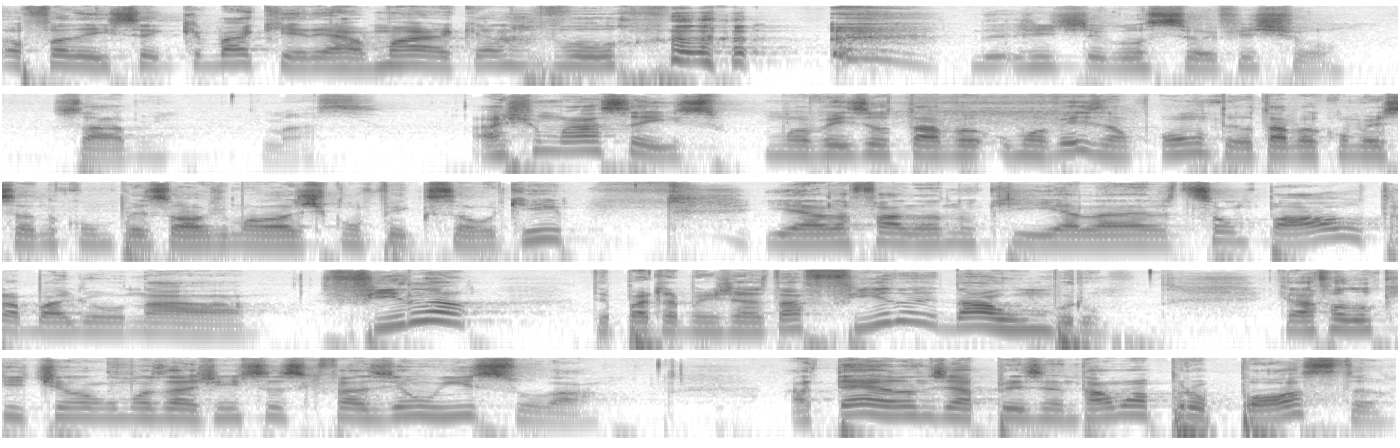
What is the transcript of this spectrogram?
eu falei, você que vai querer a marca? Ela vou. a gente negociou e fechou, sabe? Massa. Acho massa isso. Uma vez eu tava. Uma vez não, ontem eu tava conversando com o pessoal de uma loja de confecção aqui. E ela falando que ela era de São Paulo, trabalhou na fila, departamento já da fila e da Umbro. Que ela falou que tinha algumas agências que faziam isso lá. Até antes de apresentar uma proposta,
